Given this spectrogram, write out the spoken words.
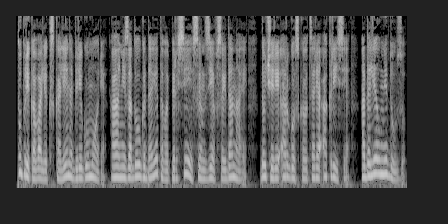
Ту приковали к скале на берегу моря, а незадолго до этого Персей, сын Зевса и Данаи, дочери аргосского царя Акрисия, одолел Медузу.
